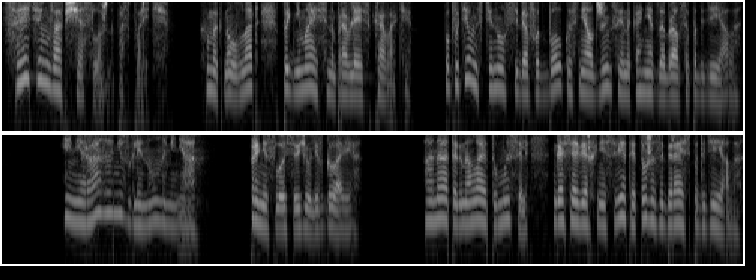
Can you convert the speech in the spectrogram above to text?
С этим вообще сложно поспорить. Хмыкнул Влад, поднимаясь и направляясь к кровати. По пути он стянул с себя футболку, снял джинсы и, наконец, забрался под одеяло. И ни разу не взглянул на меня. Пронеслось у Юли в голове. Она отогнала эту мысль, гася верхний свет и тоже забираясь под одеяло.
